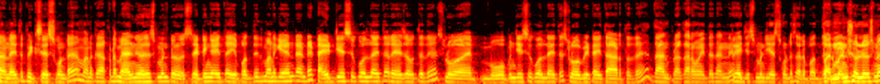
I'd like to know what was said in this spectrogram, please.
దాన్ని అయితే ఫిక్స్ చేసుకుంటే మనకి అక్కడ మాన్యువల్ ఎస్టిమేట్ సెట్టింగ్ అయితే అయిపోద్ది. ఇది మనకి ఏంటంటే టైట్ చేసి కొలది అయితే రేజ్ అవుతుంది స్లో ఓపెన్ చేసి కొలది అయితే స్లో బీట్ అయితే ఆడుతుంది. దాని ప్రకారం అయితే దాన్ని అడ్జస్ట్మెంట్ చేసుకుంటే సరిపోద్ది. పర్మనెంట్ సొల్యూషన్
